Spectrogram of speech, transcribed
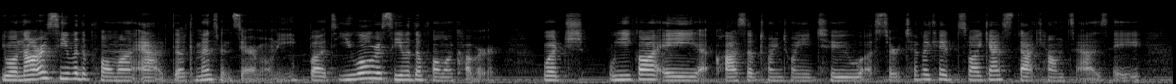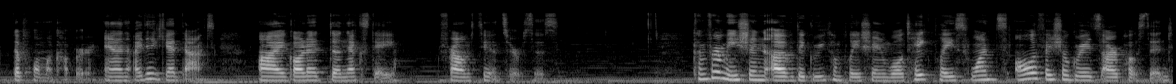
You will not receive a diploma at the commencement ceremony, but you will receive a diploma cover, which we got a class of 2022 certificate, so I guess that counts as a diploma cover, and I did get that. I got it the next day from Student Services. Confirmation of degree completion will take place once all official grades are posted,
